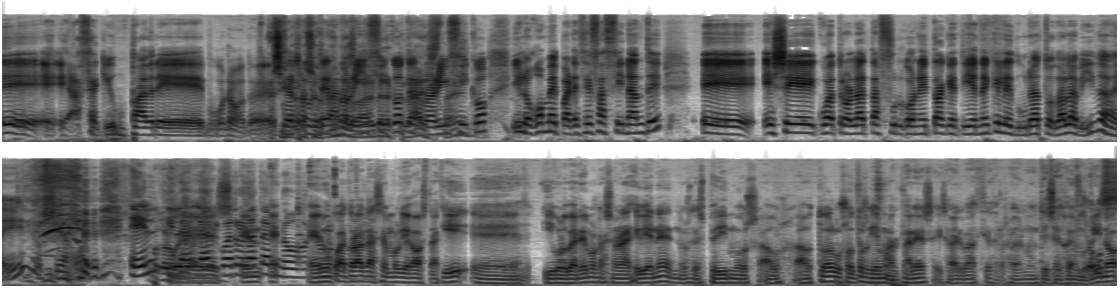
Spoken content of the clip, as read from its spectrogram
Eh, eh, hace aquí un padre bueno de- Es terro- impresionante lo de Albert terrorífico ¿eh? terrorífico y luego me parece fascinante eh, ese cuatro latas furgoneta que tiene que le dura toda la vida ¿eh? o sea Él y la, la- el cuatro en- latas en, no. en no- un cuatro latas hemos llegado hasta aquí eh, y volveremos la semana que viene. Nos despedimos a, a todos vosotros, Guillermo Altares, a Isabel Vázquez, Rosabel Montes y Javier Molino,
